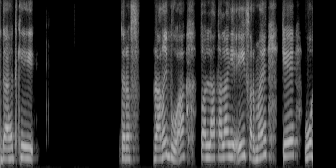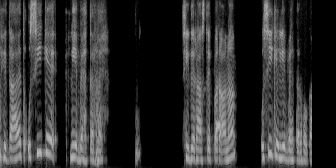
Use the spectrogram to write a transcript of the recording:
ہدایت کی طرف راغب ہوا، تو اللہ تعالیٰ یہ یہی فرمائے کہ وہ ہدایت اسی کے لیے بہتر ہے۔ سیدھے راستے پر آنا اسی کے لیے بہتر ہوگا۔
